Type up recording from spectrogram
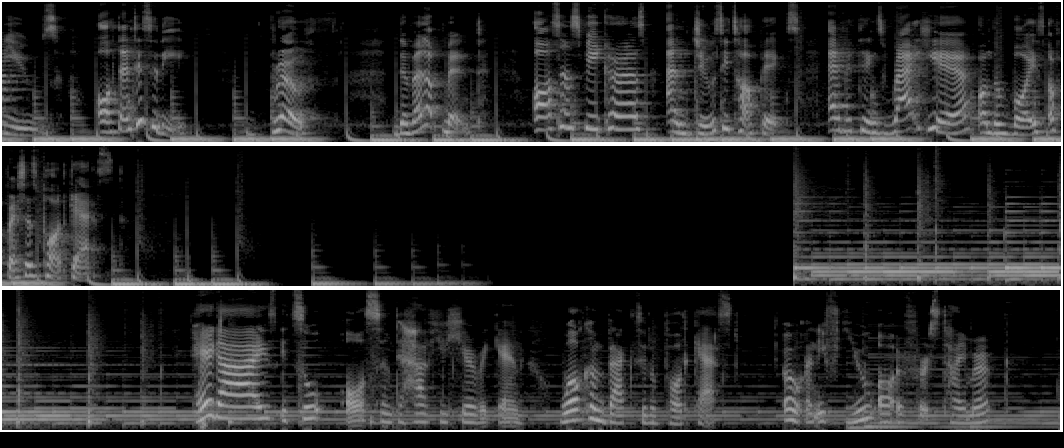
values, authenticity, growth, development, awesome speakers, and juicy topics. Everything's right here on the Voice of Freshers podcast. Hey guys, it's so awesome to have you here again. Welcome back to the podcast. Oh, and if you are a first timer,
